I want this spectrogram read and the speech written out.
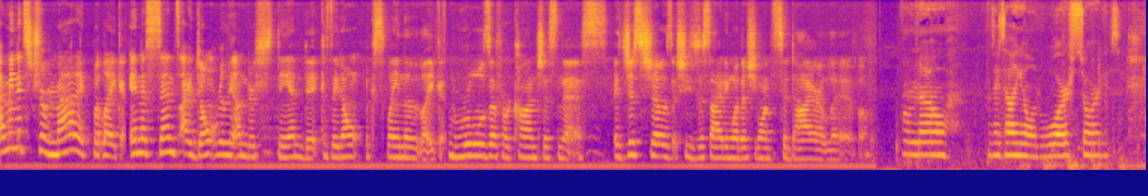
I mean, it's dramatic, but like in a sense, I don't really understand it because they don't explain the like rules of her consciousness. It just shows that she's deciding whether she wants to die or live. Oh no. Are they telling you old war stories?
